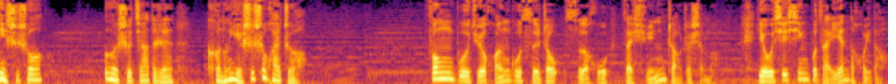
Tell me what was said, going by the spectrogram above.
你是说，恶舍家的人可能也是受害者？风不觉环顾四周，似乎在寻找着什么，有些心不在焉的回道：“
